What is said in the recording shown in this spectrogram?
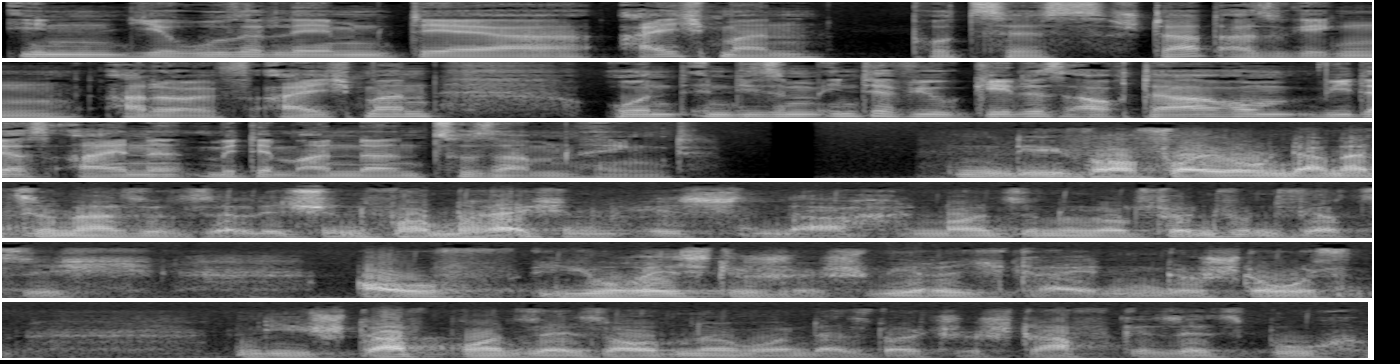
in Jerusalem der Eichmann Prozess statt, also gegen Adolf Eichmann. Und in diesem Interview geht es auch darum, wie das eine mit dem anderen zusammenhängt. Die Verfolgung der nationalsozialistischen Verbrechen ist nach 1945 auf juristische Schwierigkeiten gestoßen. Die Strafprozessordnung und das deutsche Strafgesetzbuch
